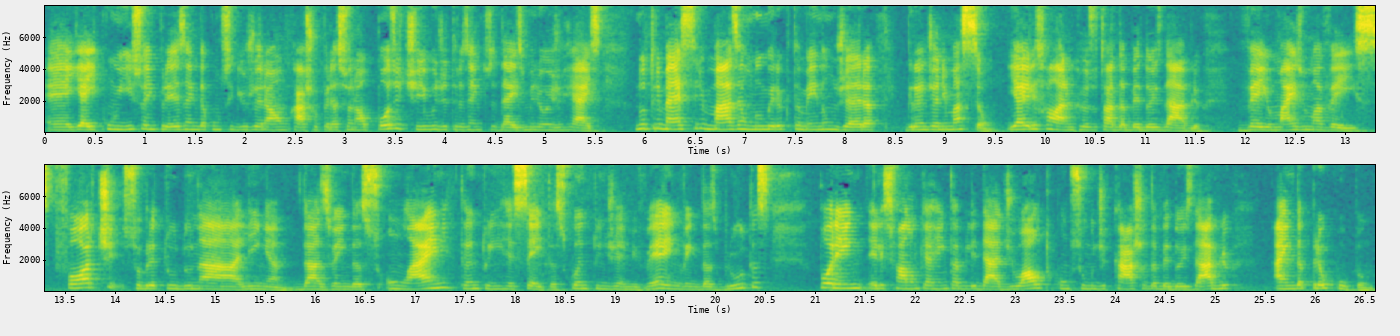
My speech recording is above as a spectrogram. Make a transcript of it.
É, e aí, com isso, a empresa ainda conseguiu gerar um caixa operacional positivo de 310 milhões de reais no trimestre, mas é um número que também não gera grande animação. E aí eles falaram que o resultado da B2W veio mais uma vez forte, sobretudo na linha das vendas online, tanto em receitas quanto em GMV, em vendas brutas. Porém, eles falam que a rentabilidade e o alto consumo de caixa da B2W ainda preocupam.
